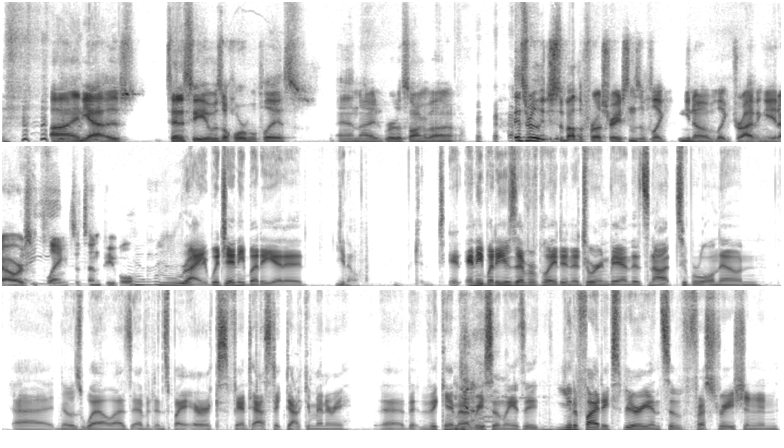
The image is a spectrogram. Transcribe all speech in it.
uh, and yeah, it was Tennessee. It was a horrible place, and I wrote a song about it. It's really just about the frustrations of like you know like driving eight hours and playing to ten people. right, which anybody at a, you know, anybody who's ever played in a touring band that's not super well known uh, knows well, as evidenced by Eric's fantastic documentary uh, that, that came out recently. It's a unified experience of frustration and.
